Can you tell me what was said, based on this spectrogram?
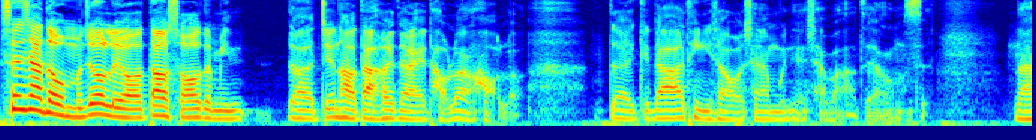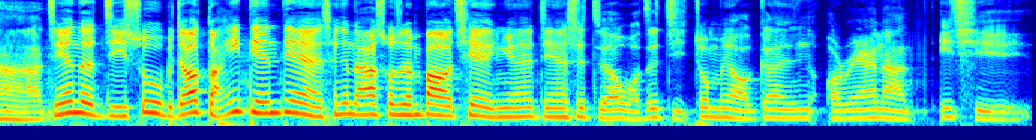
剩下的我们就留到时候的明呃检讨大会再来讨论好了。对，给大家听一下我现在目前想法这样子。那今天的集数比较短一点点，先跟大家说声抱歉，因为今天是只有我自己，就没有跟 Oriana 一起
